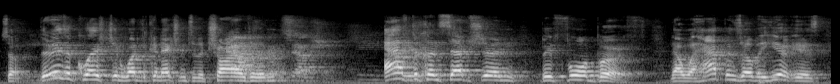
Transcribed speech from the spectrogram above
So there is a question what the connection to the child After the, conception. after conception, before birth. Now, what happens over here is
